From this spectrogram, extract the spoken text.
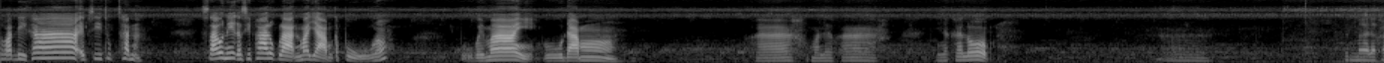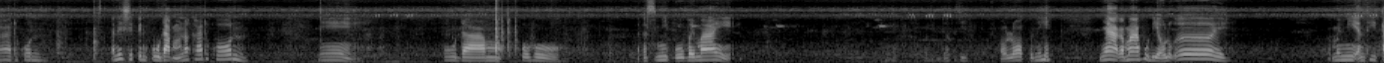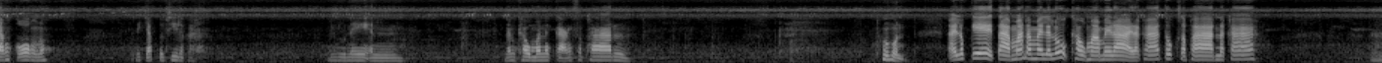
สวัสดีค่ะ FC ทุกท่านเช้านี้กับสิพาลูกหลานมาหยามกระปูเนาะปูใบไม้ ปูดำนะคะมาแล้วค่ะ นี่นะคะรอบขึ้นมาแล้วค่ะทุกคน อันนี้สิเป็นปูดำนะคะ ทุกคน นี่ ปูดำโอ้โหแล้วก็สิมีปูใบไม้ เดี๋ยวก็สิเอารอบตัวนี้ย่ากับมาผู้เดียวลูกเอ้ยไม่มีอันที่ตั้งกล้องเนาะได้จับไปซี่ล้วค่ะ มันอยู่ในอัน นั้นเข้ามาในกลางสะพานทุนไอ้ลูกเก้ตามมาทำไมล่ะลูกเข้ามาไม่ได้นะคะ ตกสะพานนะคะอ่า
